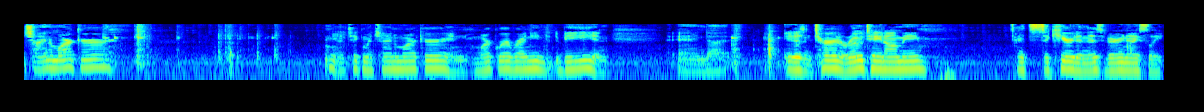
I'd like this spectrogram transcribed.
China marker. You know, take my China marker and mark wherever I need it to be, and and uh, it doesn't turn or rotate on me. It's secured in this very nicely.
